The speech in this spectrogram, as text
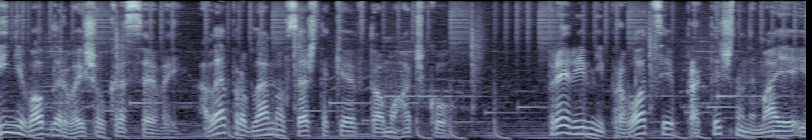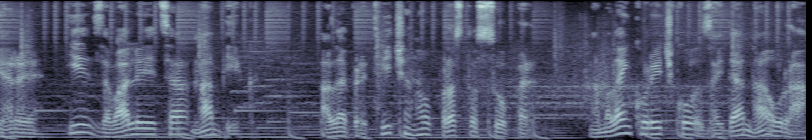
Міні-воблер вийшов красивий, але проблема все ж таки в тому гачку. При рівній проводці практично немає ігри і завалюється на бік. Але при твічингу просто супер. На маленьку річку зайде на ура.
